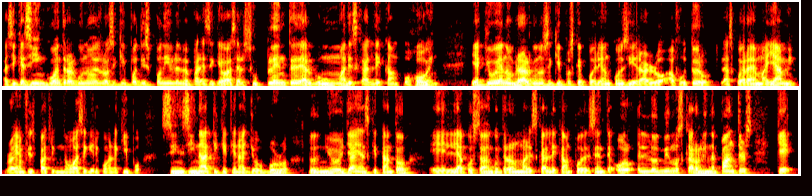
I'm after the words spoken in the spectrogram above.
Así que si encuentra alguno de los equipos disponibles, me parece que va a ser suplente de algún mariscal de campo joven. Y aquí voy a nombrar algunos equipos que podrían considerarlo a futuro. La escuadra de Miami, Ryan Fitzpatrick no va a seguir con el equipo. Cincinnati, que tiene a Joe Burrow. Los New York Giants, que tanto eh, le ha costado encontrar un mariscal de campo decente. O los mismos Carolina Panthers, que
